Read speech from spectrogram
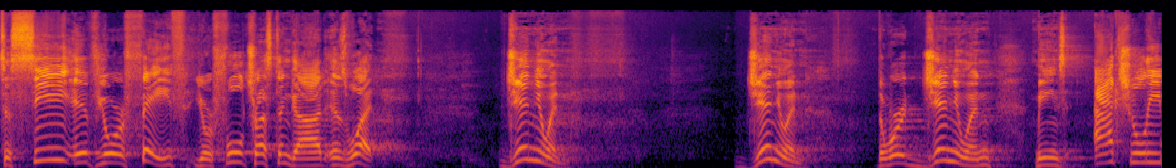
to see if your faith, your full trust in God, is what? Genuine. Genuine. The word genuine means actually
